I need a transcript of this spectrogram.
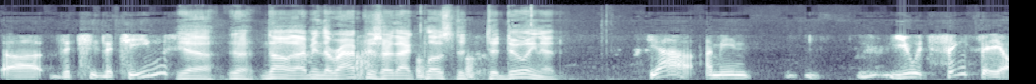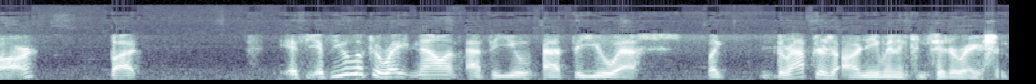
Uh, the te- the teams? Yeah, yeah. No, I mean the Raptors are that close to, to doing it. Yeah, I mean, you would think they are, but if if you look at right now at the U at the U.S., like the Raptors aren't even in consideration.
